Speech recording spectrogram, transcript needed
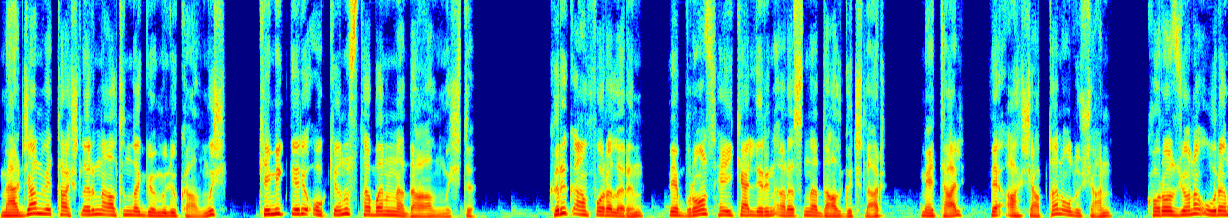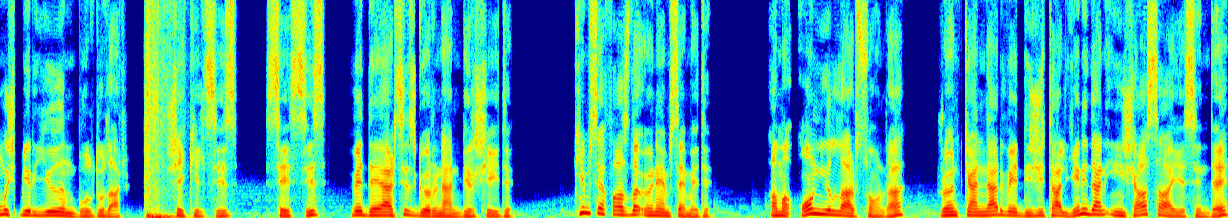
mercan ve taşların altında gömülü kalmış, kemikleri okyanus tabanına dağılmıştı. Kırık amforaların ve bronz heykellerin arasında dalgıçlar, metal ve ahşaptan oluşan, korozyona uğramış bir yığın buldular. Şekilsiz, sessiz ve değersiz görünen bir şeydi. Kimse fazla önemsemedi. Ama 10 yıllar sonra röntgenler ve dijital yeniden inşa sayesinde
